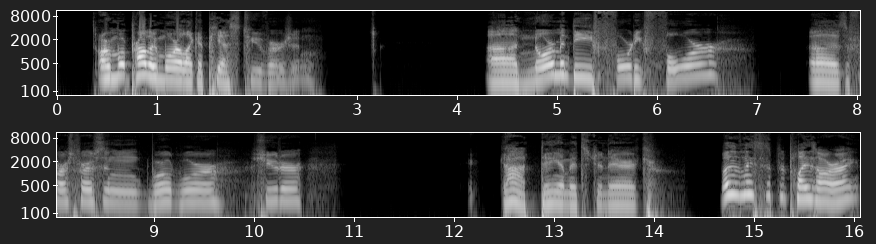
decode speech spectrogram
or more probably more like a PS2 version. Uh, Normandy 44 uh, is a first-person World War shooter. God damn, it's generic. but at least it plays all right.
